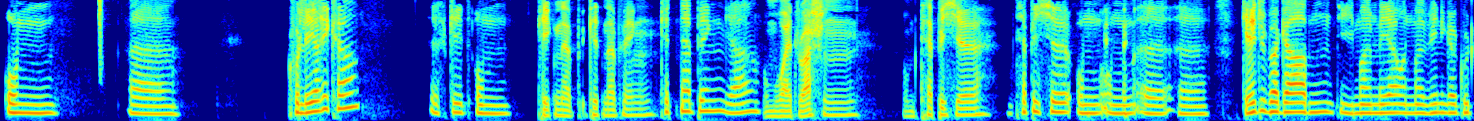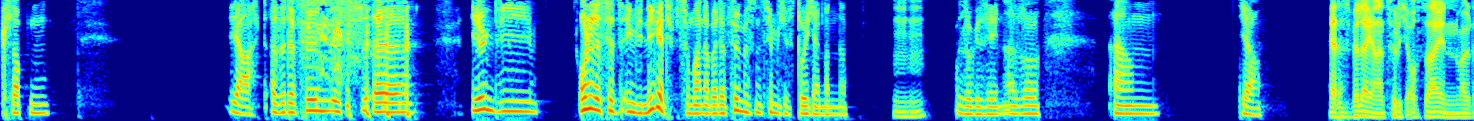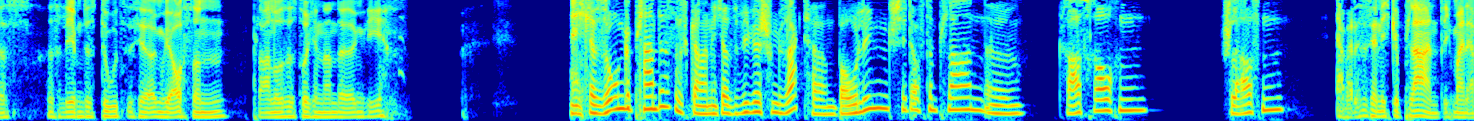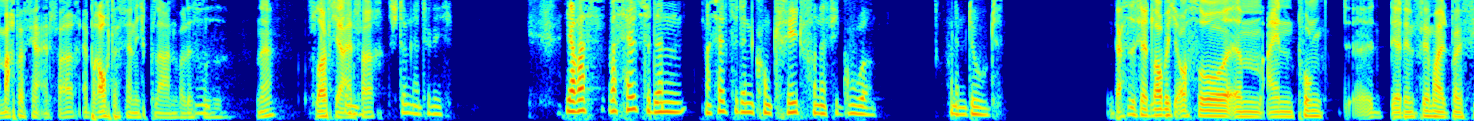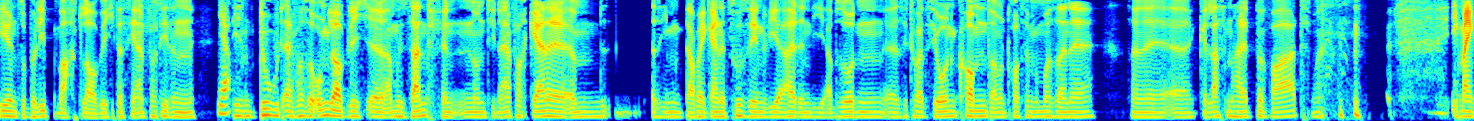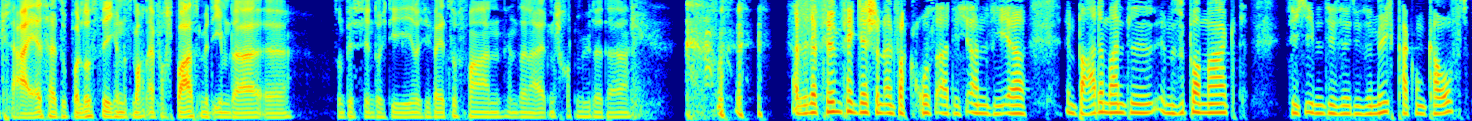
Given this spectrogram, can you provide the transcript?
um äh, Choleriker. Es geht um Kidnap Kidnapping, Kidnapping, ja, um White Russian, um Teppiche. Teppiche, um, um äh, äh, Geldübergaben, die mal mehr und mal weniger gut klappen. Ja, also der Film ist äh, irgendwie, ohne das jetzt irgendwie negativ zu meinen, aber der Film ist ein ziemliches Durcheinander, Mhm. so gesehen. Also, ähm, ja, Ja, das will er ja natürlich auch sein, weil das, das Leben des Dudes ist ja irgendwie auch so ein planloses Durcheinander irgendwie. Ja, Ich glaube, so ungeplant ist es gar nicht. Also wie wir schon gesagt haben, Bowling steht auf dem Plan, äh, Gras rauchen, schlafen. Ja, aber das ist ja nicht geplant. Ich meine, er macht das ja einfach. Er braucht das ja nicht planen, weil es, Mhm. ne? Es läuft ja Stimmt. einfach. Stimmt natürlich. Ja, was, was hältst du denn, was hältst du denn konkret von der Figur? Von dem Dude? Das ist ja, glaube ich, auch so ähm, ein Punkt, äh, der den Film halt bei vielen so beliebt macht, glaube ich, dass sie einfach diesen, Ja. diesen Dude einfach so unglaublich äh, amüsant finden und ihn einfach gerne, ähm, also ihm dabei gerne zusehen, wie er halt in die absurden äh, Situationen kommt, aber trotzdem immer seine, seine äh, Gelassenheit bewahrt. ich meine, klar, er ist halt super lustig und es macht einfach Spaß mit ihm da äh, so ein bisschen durch die, durch die Welt zu fahren, in seiner alten Schrottmühle da. Also der Film fängt ja schon einfach großartig an, wie er im Bademantel im Supermarkt sich eben diese, diese Milchpackung kauft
